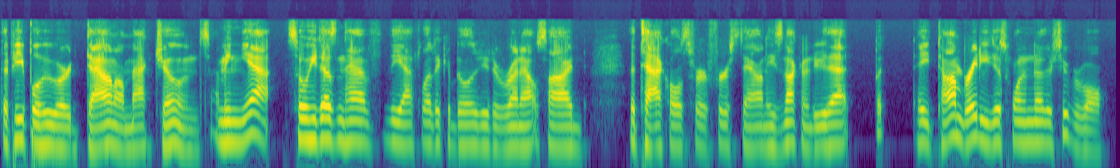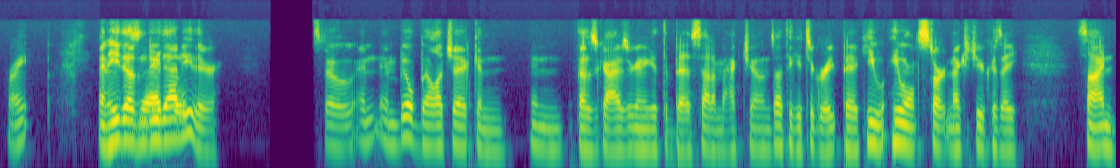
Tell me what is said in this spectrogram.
the people who are down on Mac Jones. I mean, yeah, so he doesn't have the athletic ability to run outside the tackles for a first down. He's not going to do that. But hey, Tom Brady just won another Super Bowl, right? And he doesn't exactly. do that either. So and and Bill Belichick and and those guys are going to get the best out of Mac Jones. I think it's a great pick. He he won't start next year because they signed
